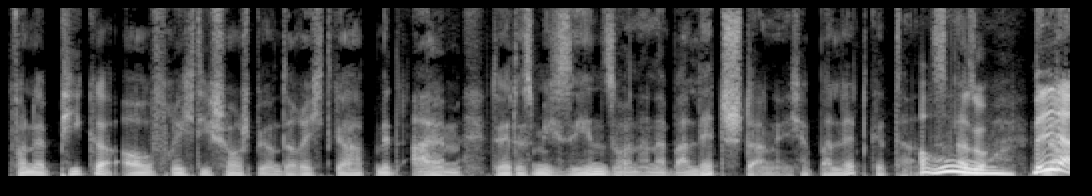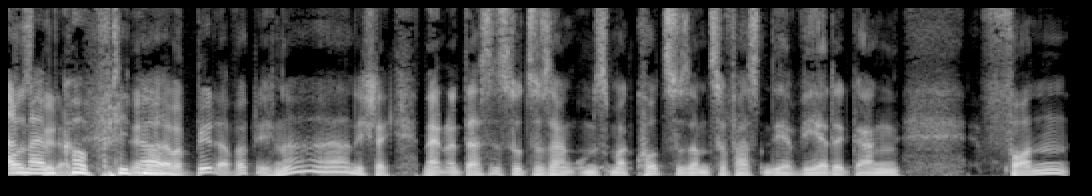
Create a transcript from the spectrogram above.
von der Pike auf richtig Schauspielunterricht gehabt mit allem. Du hättest mich sehen sollen an der Ballettstange. Ich habe Ballett getanzt. Oh, also Bilder an meinem Kopf. Ja, aber Bilder wirklich, ne? Ja, nicht schlecht. Nein, und das ist sozusagen, um es mal kurz zusammenzufassen, der Werdegang von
